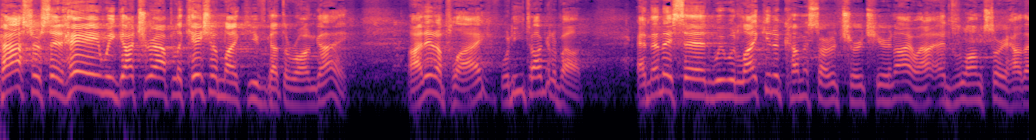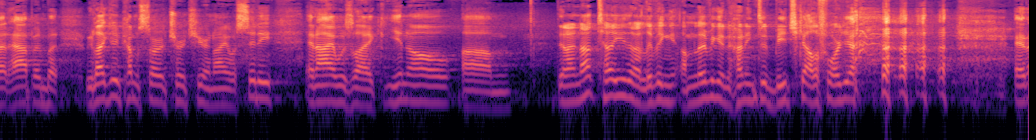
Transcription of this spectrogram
pastor said, Hey, we got your application. I'm like, You've got the wrong guy. I didn't apply. What are you talking about? And then they said, We would like you to come and start a church here in Iowa. It's a long story how that happened, but we'd like you to come and start a church here in Iowa City. And I was like, You know, um, did I not tell you that I'm living, I'm living in Huntington Beach, California? and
